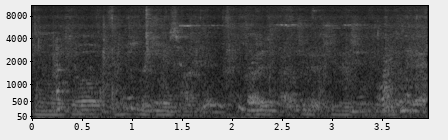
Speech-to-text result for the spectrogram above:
통해서 정신을 정하고 사회적 가치를 실으시는 건데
